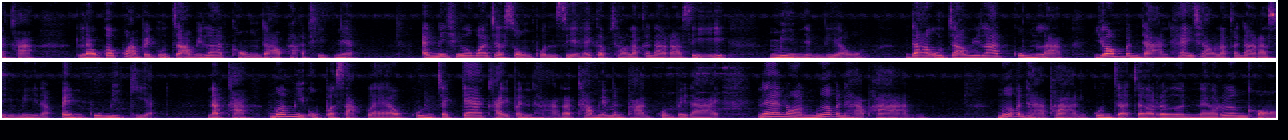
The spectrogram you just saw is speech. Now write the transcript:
นะคะ แล้วก็ความเป็นอุจจาวิราชของดาวพระอาทิตย์เนี่ย แอนไม่เชื่อว่าจะส่งผลเสียให้กับชาวลัคนาราศีมีนอย่างเดียว ดาวอุจาวิราชกุมลักษย่อมบันดาลให้ชาวลัคนาราศีมีนเน่ะเป็นผู้มีเกียรตินะคะ เมื่อมีอุปสรรคแล้วคุณจะแก้ไขปัญหาและทำให้มันผ่านพ้นไปได้ แน่นอนเมื่อปัญหาผ่าน เมื่อปัญหาผ่านคุณจะเจริญในเรื่องของ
